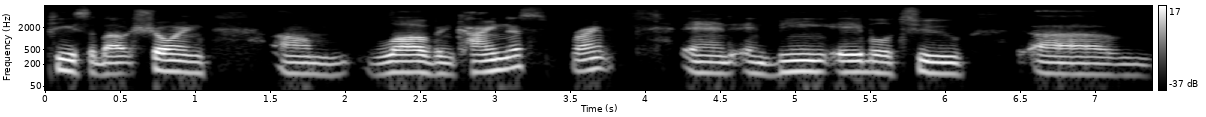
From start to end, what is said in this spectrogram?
piece about showing um, love and kindness, right? And, and being able to, um,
